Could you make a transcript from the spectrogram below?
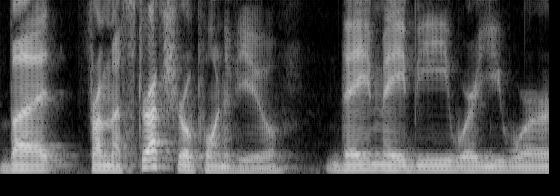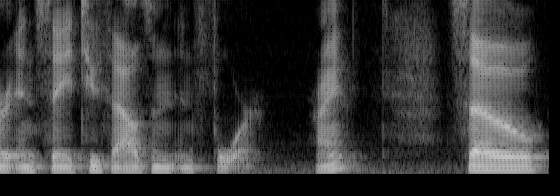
But from a structural point of view, they may be where you were in, say, 2004, right? So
